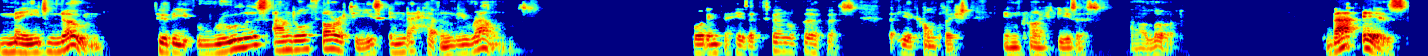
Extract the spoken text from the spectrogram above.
made known to the rulers and authorities in the heavenly realms, according to his eternal purpose that he accomplished in Christ Jesus our Lord. That is,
